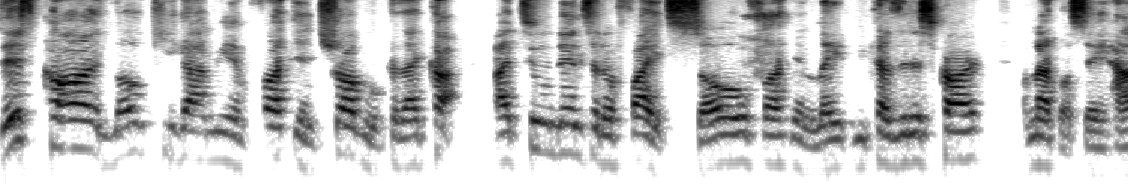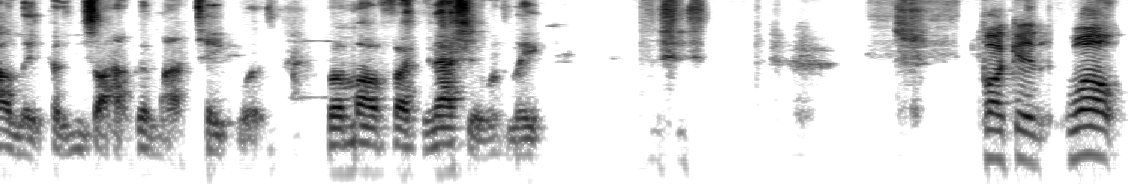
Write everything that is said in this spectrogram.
This card low key got me in fucking trouble because I caught. I tuned into the fight so fucking late because of this card. I'm not gonna say how late because you saw how good my take was, but motherfucking that shit was late. fucking well,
